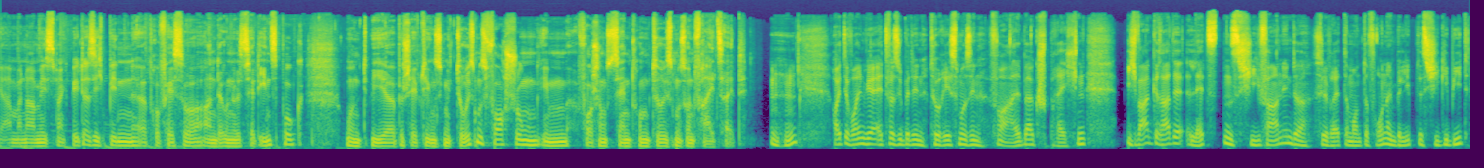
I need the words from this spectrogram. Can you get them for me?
Ja, mein Name ist Mike Peters. Ich bin äh, Professor an der Universität Innsbruck und wir beschäftigen uns mit Tourismusforschung im Forschungszentrum Tourismus und Freizeit. Mhm. Heute wollen wir etwas über den Tourismus in Vorarlberg sprechen. Ich war gerade letztens Skifahren in der Silvretta Montafon, ein beliebtes Skigebiet.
